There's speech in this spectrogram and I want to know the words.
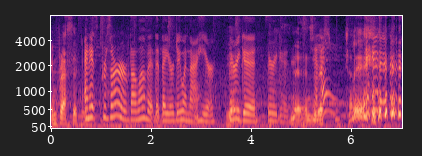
Impressive. And it's preserved. I love it that they are doing that here. Yeah. Very good. Very good. Uh, Chale? Chale.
